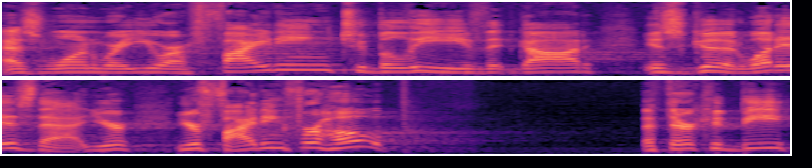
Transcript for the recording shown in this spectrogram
as one where you are fighting to believe that God is good? What is that? You're, you're fighting for hope. That there could be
